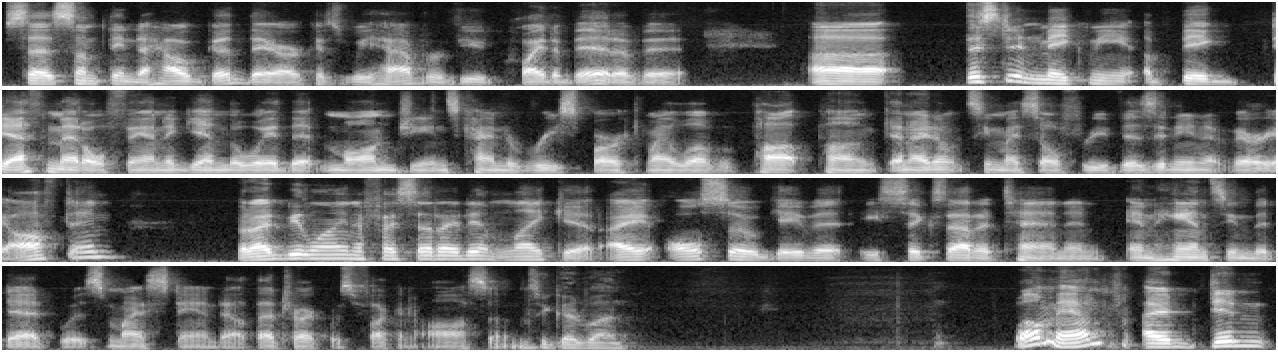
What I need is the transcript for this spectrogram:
says something to how good they are because we have reviewed quite a bit of it. Uh, this didn't make me a big death metal fan again, the way that Mom Jeans kind of resparked my love of pop punk, and I don't see myself revisiting it very often but I'd be lying if I said I didn't like it. I also gave it a six out of ten, and Enhancing the Dead was my standout. That track was fucking awesome. It's a good one. Well, man, I didn't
